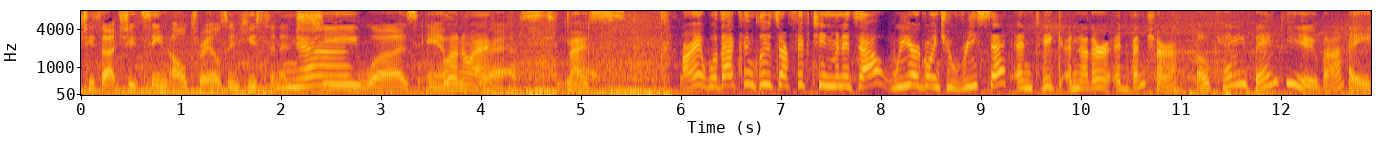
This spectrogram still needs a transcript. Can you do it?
she thought she'd seen all trails in Houston, and yeah. she was impressed. Blown away. Yes. Nice. All right, well, that concludes our 15 minutes out. We are going to reset and take another adventure. Okay, thank you. Bye.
